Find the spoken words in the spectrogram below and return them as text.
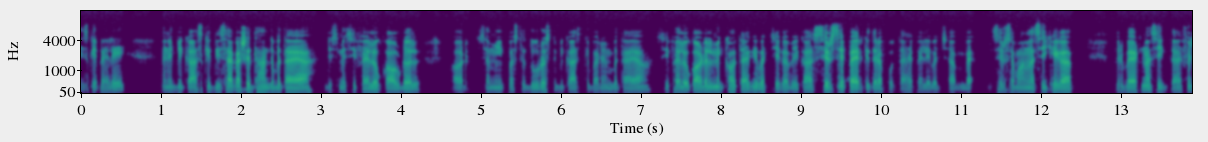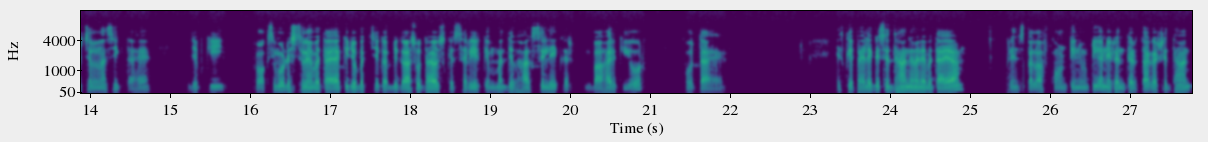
इसके पहले मैंने विकास की दिशा का सिद्धांत बताया, जिसमें सिफेलो, काउडल और समीपस्थ दूरस्थ विकास के बारे में बताया। सिफेलो काउडल में क्या होता है कि बच्चे का विकास सिर से पैर की तरफ़ होता है। पहले बच्चा सिर संभालना सीखेगा, फिर बैठना सीखता है, फिर चलना सीखता है। जबकि प्रॉक्सिमो डिस्टल ने बताया कि जो बच्चे का विकास होता है, उसके शरीर के मध्य भाग से लेकर बाहर की ओर होता है। इसके पहले के सिद्धांत में मैंने बताया, प्रिंसिपल ऑफ़ कॉन्टीन्यूटी या निरंतरता का सिद्धांत,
